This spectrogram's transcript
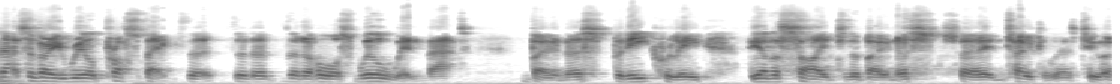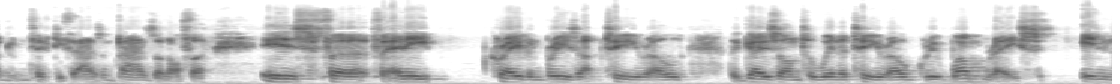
that's a very real prospect that, that, a, that a horse will win that bonus. But equally, the other side to the bonus, so in total there's £250,000 on offer, is for, for any Craven Breeze up two year old that goes on to win a two year old Group 1 race in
